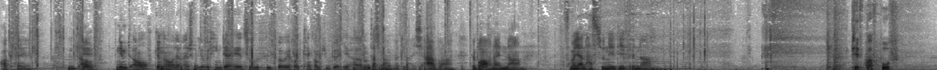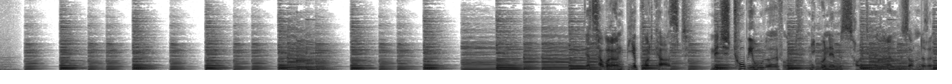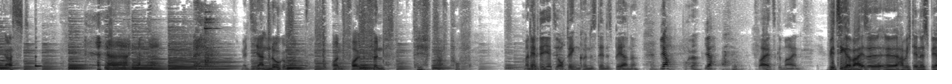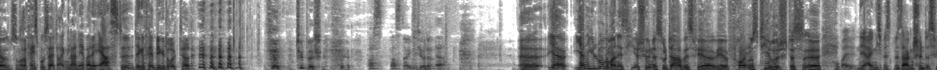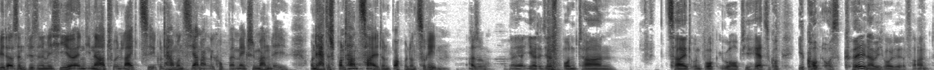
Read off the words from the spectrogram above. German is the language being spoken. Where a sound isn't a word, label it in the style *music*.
Okay. Nimmt Okay. auf. Nimmt auf, genau. Der Einspieler wird hinterher hinzugefügt, weil wir heute keinen Computer hier haben. Das machen wir gleich. Aber wir brauchen einen Namen. Sag mal, Jan, hast du eine Idee für einen Namen? Piff, paff, puff. Der Zauberer und Bier Podcast mit Tobi Rudolf und Nico Nims. Heute mit einem besonderen Gast. *laughs* mit Jan Logemann und Folge 5 Piff Puff Puff. Man hätte jetzt ja auch denken können, es ist Dennis Bär, ne? Ja, Oder? ja. War jetzt gemein. Witzigerweise äh, habe ich Dennis Bär zu unserer Facebook-Seite eingeladen. Er war der Erste, der Gefällt mir gedrückt hat. *laughs* Typisch. Passt, passt eigentlich, oder? Ja. Äh, ja, Jan Logemann ist hier. Schön, dass du da bist. Wir, wir freuen uns tierisch. Dass, äh, Wobei, nee, eigentlich müssten wir sagen, schön, dass wir da sind. Wir sind nämlich hier in die NATO in Leipzig und haben uns Jan angeguckt beim Action Monday. Und er hatte spontan Zeit und Bock mit uns zu reden. Also, Naja, ihr hattet ja spontan Zeit und Bock, überhaupt hierher zu kommen. Ihr kommt aus Köln, habe ich heute erfahren.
